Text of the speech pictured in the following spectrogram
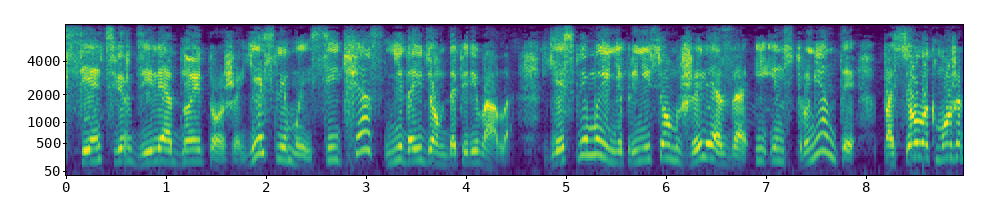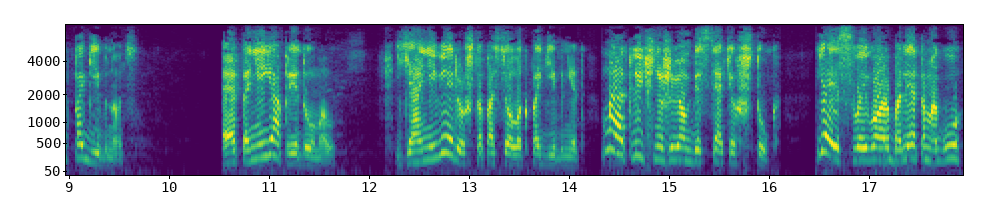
все твердили одно и то же. Если мы сейчас не дойдем до перевала, если мы не принесем железо и инструменты, поселок может погибнуть. Это не я придумал. Я не верю, что поселок погибнет. Мы отлично живем без всяких штук. Я из своего арбалета могу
